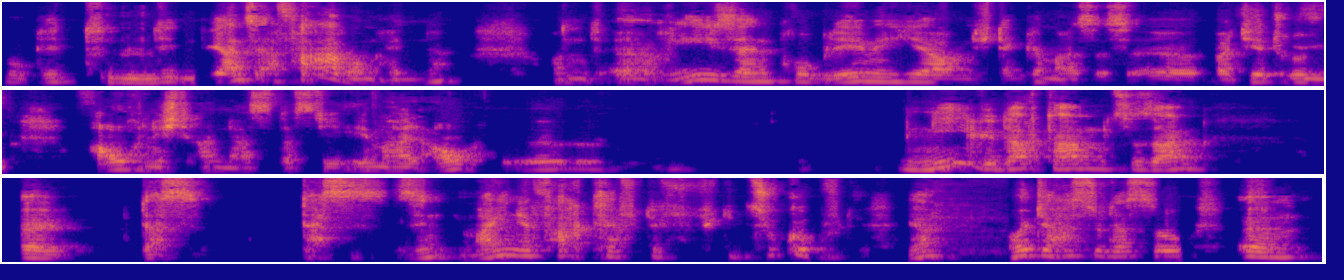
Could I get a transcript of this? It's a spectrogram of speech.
Wo geht mhm. die, die ganze Erfahrung hin? Ne? Und äh, riesen Probleme hier. Und ich denke mal, es ist äh, bei dir drüben auch nicht anders, dass die eben halt auch äh, nie gedacht haben zu sagen, äh, das, das sind meine Fachkräfte für die Zukunft. Ja, heute hast du das so. Ähm,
